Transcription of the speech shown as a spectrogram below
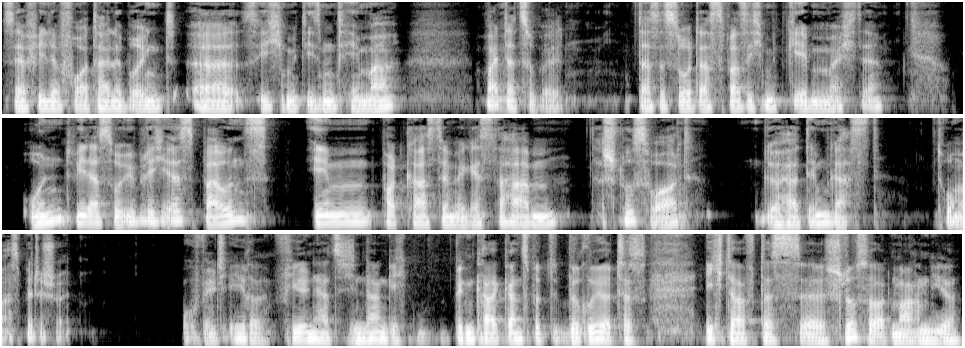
sehr viele Vorteile bringt, äh, sich mit diesem Thema weiterzubilden. Das ist so das, was ich mitgeben möchte. Und wie das so üblich ist, bei uns im Podcast, wenn wir Gäste haben, das Schlusswort gehört dem Gast. Thomas, bitteschön. Oh, welche Ehre. Vielen herzlichen Dank. Ich bin gerade ganz berührt, dass ich darf das äh, Schlusswort machen hier.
